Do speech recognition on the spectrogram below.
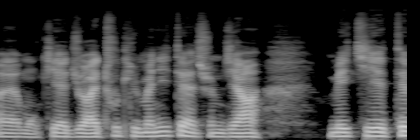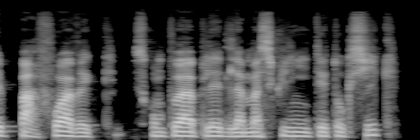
bon, qui a duré toute l'humanité, hein, tu me diras, mais qui était parfois avec ce qu'on peut appeler de la masculinité toxique.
